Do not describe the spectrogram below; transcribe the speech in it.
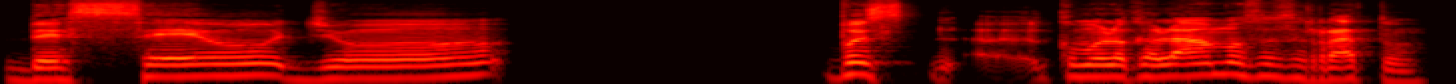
Deseo yo, pues, como lo que hablábamos hace rato,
